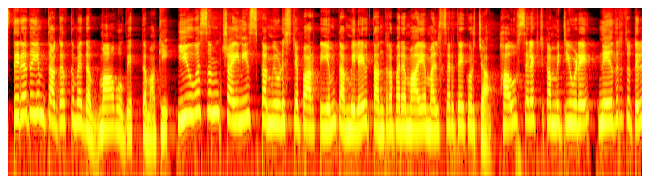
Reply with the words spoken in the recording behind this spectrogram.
സ്ഥിരതയും തകർക്കുമെന്നും മാവോ വ്യക്തമാക്കി. യു എസും ചൈനീസ് കമ്മ്യൂണിസ്റ്റ് പാർട്ടിയും തമ്മിലെ തന്ത്രപരമായ മത്സരത്തെക്കുറിച്ച് ഹൌസ് സെലക്ട് കമ്മിറ്റിയുടെ നേതൃത്വത്തിൽ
